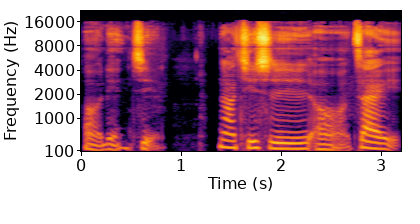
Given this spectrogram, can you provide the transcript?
呃连接。那其实呃，在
